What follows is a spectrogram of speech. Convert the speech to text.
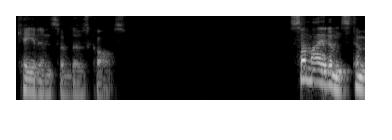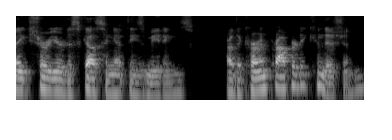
cadence of those calls. Some items to make sure you're discussing at these meetings are the current property condition,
